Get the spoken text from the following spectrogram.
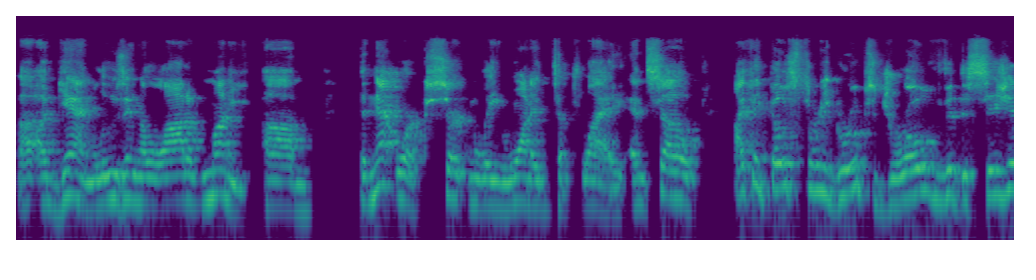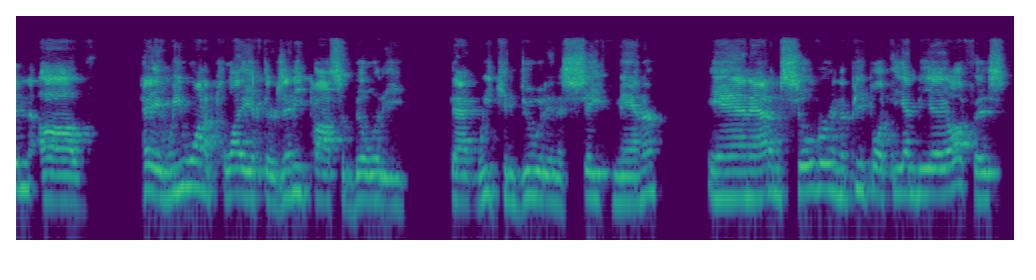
Uh, again, losing a lot of money. Um, the network certainly wanted to play. And so I think those three groups drove the decision of, hey, we want to play if there's any possibility that we can do it in a safe manner. And Adam Silver and the people at the NBA office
